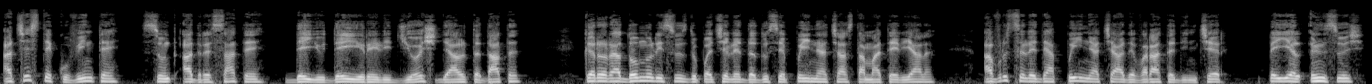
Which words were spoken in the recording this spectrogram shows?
Aceste cuvinte sunt adresate de iudeii religioși de altă dată, cărora Domnul Isus după ce le dăduse pâinea aceasta materială, a vrut să le dea pâinea cea adevărată din cer, pe el însuși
